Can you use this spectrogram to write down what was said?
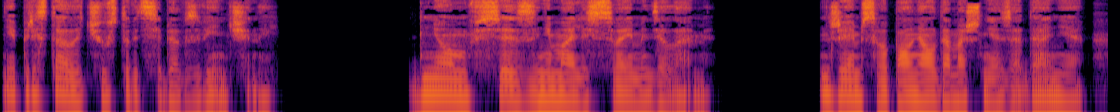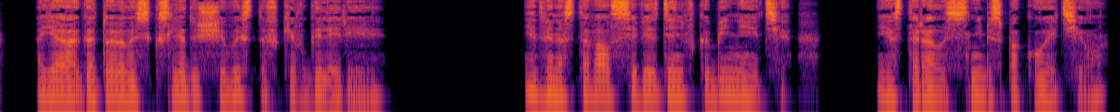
Я перестала чувствовать себя взвинченной. Днем все занимались своими делами. Джеймс выполнял домашнее задание, а я готовилась к следующей выставке в галерее. Эдвин оставался весь день в кабинете. Я старалась не беспокоить его.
